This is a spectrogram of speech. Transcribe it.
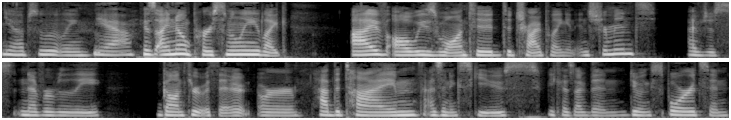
Yeah, absolutely. Yeah. Because I know personally, like, I've always wanted to try playing an instrument. I've just never really gone through with it or had the time as an excuse because I've been doing sports and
